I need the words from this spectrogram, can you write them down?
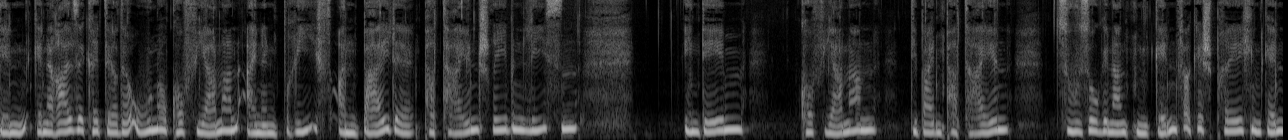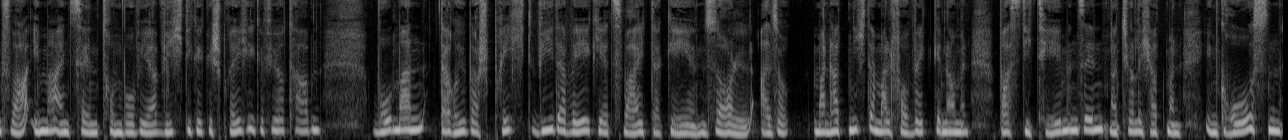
den Generalsekretär der UNO, Kofi Annan, einen Brief an beide Parteien schreiben ließen, in dem Kofi Annan die beiden Parteien zu sogenannten Genfer Gesprächen. Genf war immer ein Zentrum, wo wir wichtige Gespräche geführt haben, wo man darüber spricht, wie der Weg jetzt weitergehen soll. Also man hat nicht einmal vorweggenommen, was die Themen sind. Natürlich hat man im Großen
